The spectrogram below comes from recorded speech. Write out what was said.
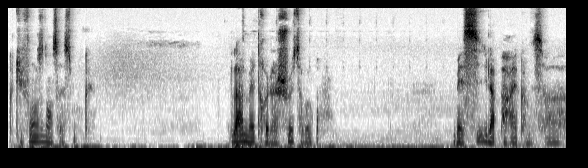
que tu fonces dans sa smoke. Là, mettre la cheveux, ça vaut le coup. Mais s'il apparaît comme ça...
